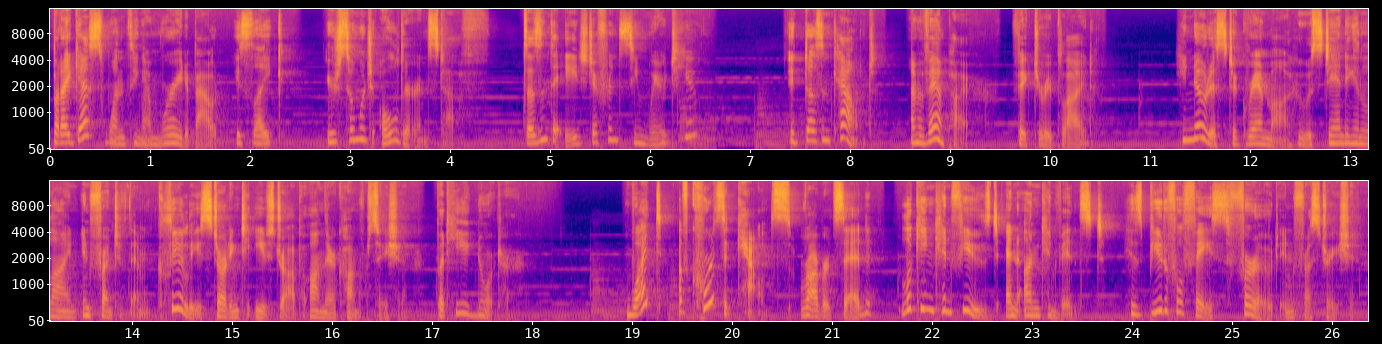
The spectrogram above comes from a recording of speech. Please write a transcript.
but I guess one thing I'm worried about is like, you're so much older and stuff. Doesn't the age difference seem weird to you? It doesn't count. I'm a vampire, Victor replied. He noticed a grandma who was standing in line in front of them, clearly starting to eavesdrop on their conversation, but he ignored her. What? Of course it counts, Robert said, looking confused and unconvinced, his beautiful face furrowed in frustration.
